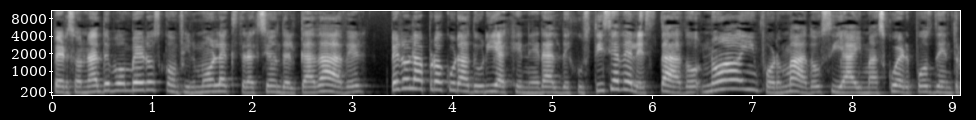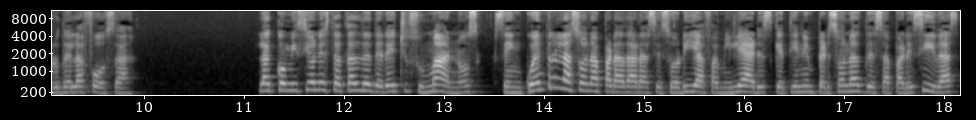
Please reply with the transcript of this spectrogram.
Personal de bomberos confirmó la extracción del cadáver, pero la Procuraduría General de Justicia del Estado no ha informado si hay más cuerpos dentro de la fosa. La Comisión Estatal de Derechos Humanos se encuentra en la zona para dar asesoría a familiares que tienen personas desaparecidas,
